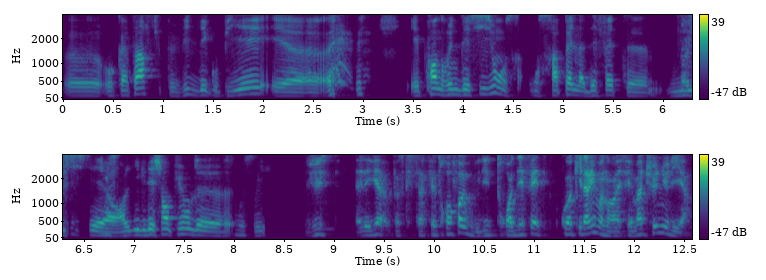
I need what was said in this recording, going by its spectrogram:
au Qatar, tu peux vite dégoupiller et, et prendre une décision. On se, rappelle la défaite, même si c'est en Ligue des Champions de. Oui. Juste, eh, les gars, parce que ça fait trois fois que vous dites trois défaites. Quoi qu'il arrive, on aurait fait match nul hier.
